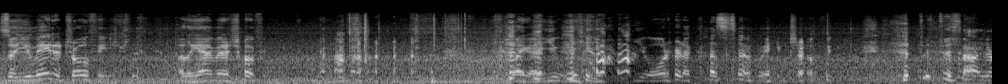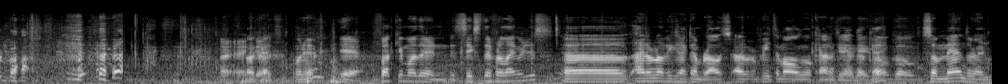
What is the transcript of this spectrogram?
so you made a trophy. I was like, yeah, I made a trophy. like uh, you, you you ordered a custom made trophy. this is not your boss. All right, Okay. go. Want to hear? 'em? Yeah, fuck your mother in six different languages. Uh, I don't know the exact number. I'll, I'll repeat them all and we'll count Okay, at the end. okay, Okay. go, go. So Mandarin,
